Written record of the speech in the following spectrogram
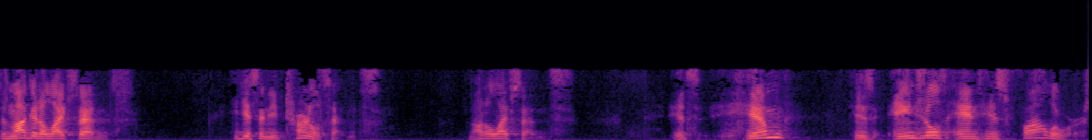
does not get a life sentence. He gets an eternal sentence, not a life sentence. It's him, his angels, and his followers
